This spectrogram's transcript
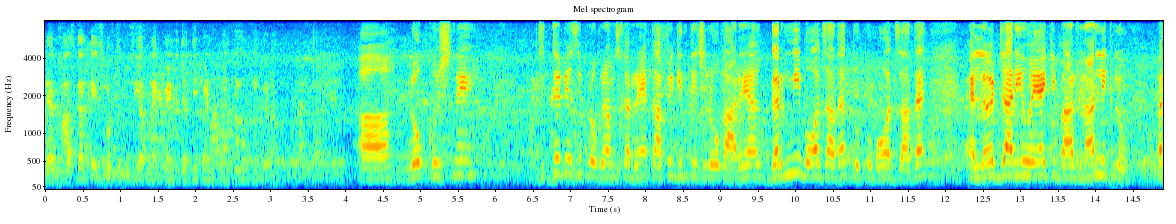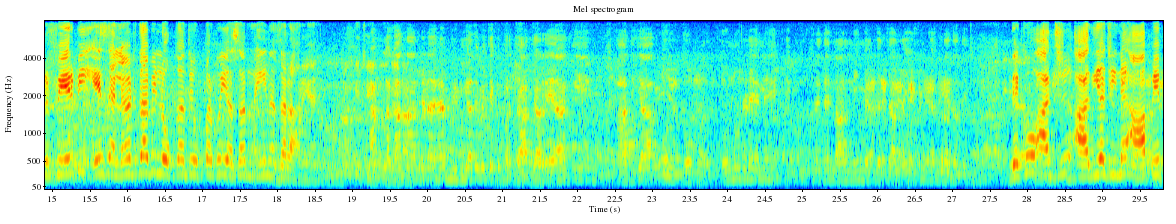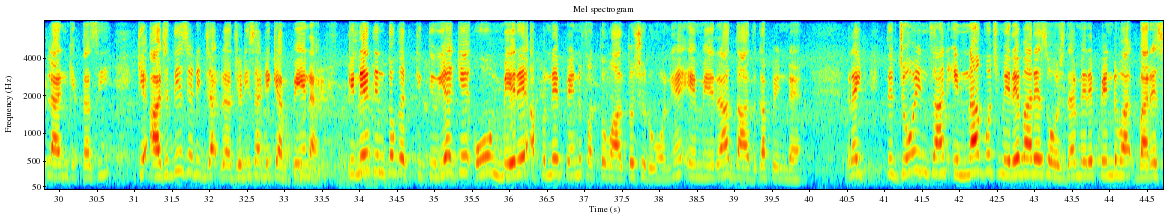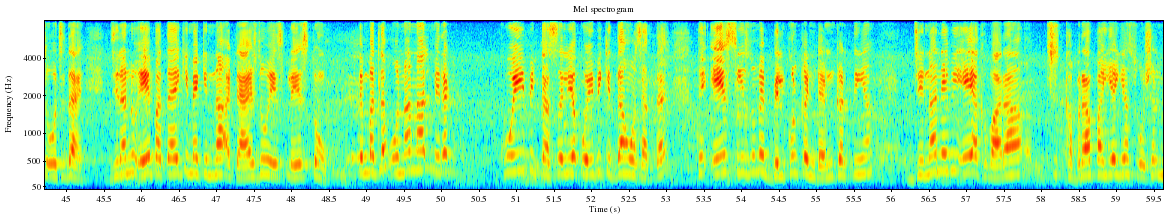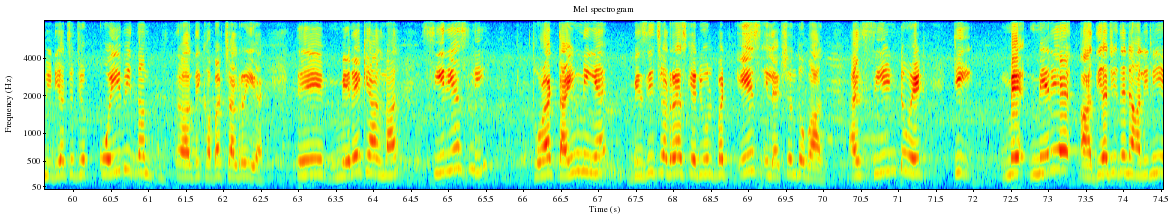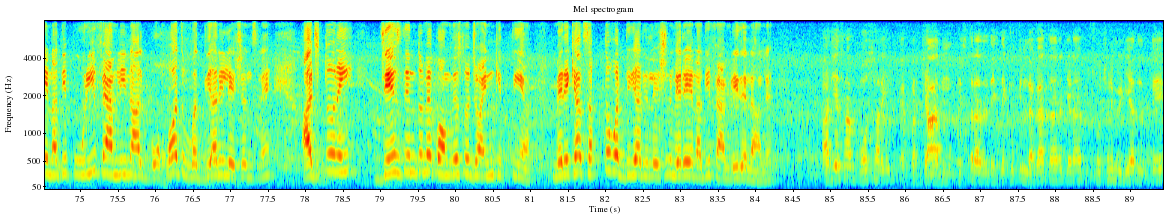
ਰਿਹਾ ਖਾਸ ਕਰਕੇ ਇਸ ਵਕਤ ਤੁਸੀਂ ਆਪਣੇ ਪਿੰਡ ਜੱਦੀ ਪਿੰਡ ਪਹੁੰਚੇ ਹੋ ਕੀ ਕਹਿਣਾ ਆ ਲੋਕ ਖੁਸ਼ ਨੇ। ਜਿੱਥੇ ਵੀ ਅਸੀਂ ਪ੍ਰੋਗਰਾਮਸ ਕਰ ਰਹੇ ਹਾਂ ਕਾਫੀ ਗਿਣਤੀ 'ਚ ਲੋਕ ਆ ਰਹੇ ਆ। ਗਰਮੀ ਬਹੁਤ ਜ਼ਿਆਦਾ ਹੈ ਧੁੱਪ ਬਹੁਤ ਜ਼ਿਆਦਾ ਹੈ। ਅਲਰਟ ਜਾਰੀ ਹੋਇਆ ਹੈ ਕਿ ਬਾਹਰ ਨਾ ਨਿਕਲੋ। ਪਰ ਫਿਰ ਵੀ ਇਸ ਅਲਰਟ ਦਾ ਵੀ ਲੋਕਾਂ ਦੇ ਉੱਪਰ ਕੋਈ ਅਸਰ ਨਹੀਂ ਨਜ਼ਰ ਆ ਰਿਹਾ ਹੈ। ਮੈਮ ਲਗਾਤਾਰ ਜਿਹੜਾ ਹੈ ਮੀਡੀਆ ਦੇ ਵਿੱਚ ਇੱਕ ਪ੍ਰਚਾਰ ਚੱਲ ਰਿਹਾ ਕਿ ਆਦੀਆ ਔਰ ਗੋਮਰ ਦੋਨੋਂ ਜਿਹੜੇ ਨੇ ਇੱਕ ਦੂਸਰੇ ਦੇ ਨਾਲ ਨਹੀਂ ਮਿਲ ਕੇ ਚੱਲ ਰਹੇ। ਕਿਸ ਤਰ੍ਹਾਂ ਦਾ ਦੇਖਦੇ ਦੇਖੋ, ਅੱਜ ਆਦੀਆ ਜੀ ਨੇ ਆਪ ਇਹ ਪਲਾਨ ਕੀਤਾ ਸੀ ਕਿ ਅੱਜ ਦੀ ਜਿਹੜੀ ਜਿਹੜੀ ਸਾਡੀ ਕੈਂਪੇਨ ਹੈ, ਕਿੰਨੇ ਦਿਨ ਤੋਂ ਕ- ਕੀਤੀ ਹੋਈ ਹੈ ਕਿ ਉਹ ਮੇਰੇ ਆਪਣੇ ਪਿੰਡ ਫਤੋਵਾਲ ਤੋਂ ਸ਼ੁਰੂ ਹੋਣੀ ਹੈ, ਇਹ ਮੇਰਾ ਦਾਦਗਾ ਪਿੰਡ ਹੈ। ਰਾਈਟ ਤੇ ਜੋ ਇਨਸਾਨ ਇੰਨਾ ਕੁਝ ਮੇਰੇ ਬਾਰੇ ਸੋਚਦਾ ਹੈ, ਮੇਰੇ ਪਿੰਡ ਵਾ- ਬਾਰੇ ਸੋਚਦਾ ਹੈ, ਜਿਨ੍ਹਾਂ ਨੂੰ ਇਹ ਪਤਾ ਹੈ ਕਿ ਮੈਂ ਕਿੰਨਾ ਅਟੈਚਡ ਹਾਂ ਇਸ ਪਲੇਸ ਤੋਂ, ਤੇ ਮਤਲਬ ਉਹਨਾਂ ਨਾਲ ਮੇਰਾ ਕੋਈ ਵੀ ਟਸਲ ਜਾਂ ਕੋਈ ਵੀ ਕਿੱਦਾਂ ਹੋ ਸਕਦਾ ਹੈ, ਤੇ ਇਸ ਚੀਜ਼ ਨੂੰ ਮੈਂ ਬਿਲਕੁਲ ਕੰਡੈਮ ਕਰਦੀ ਹਾਂ। ਜਿਨ੍ਹਾਂ ਨੇ ਵੀ ਇਹ ਅਖਬਾਰਾਂ 'ਚ ਖਬਰਾਂ ਪਾਈਆਂ ਜਾਂ ਸੋਸ਼ਲ ਮੀਡੀਆ 'ਚ ਜੋ ਕੋਈ ਵੀ ਇੱਦਾਂ ਦੀ ਖਬਰ ਚੱਲ ਰਹੀ ਹੈ, ਤੇ ਮੇਰੇ ਖਿਆਲ ਨਾਲ ਸੀਰੀਅਸਲੀ ਥੋੜਾ ਟਾਈਮ ਨਹੀਂ ਹੈ, ਬਿਜ਼ੀ ਚੱਲ ਰਿਹਾ ਸਕੇਡਿਊਲ ਬਟ ਇਸ ਇਲੈਕਸ਼ਨ ਤੋਂ ਬਾਅਦ ਆਈ ਸੀ ਇਨਟੂ ਇਟ ਕਿ ਮੇ, ਮੇਰੇ ਆਦਿਆ ਜੀ ਦੇ ਨਾਲ ਹੀ ਨਹੀਂ, ਇਹਨਾਂ ਦੀ ਪੂਰੀ ਫੈਮਿਲੀ ਨਾਲ ਬਹੁਤ ਵਧੀਆ ਰਿਲੇਸ਼ਨਸ ਨੇ। ਅੱਜ ਤੋਂ ਨਹੀਂ, ਜਿਸ ਦਿਨ ਤੋਂ ਮੈਂ ਕਾਂਗਰਸ ਤੋਂ ਜੁਆਇਨ ਕੀਤੀ ਆ ਮੇਰੇ ਖਿਆਲ ਸਭ ਤੋਂ ਵਧੀਆ ਰਿਲੇਸ਼ਨ ਮੇਰੇ ਇਹਨਾਂ ਦੀ ਫੈਮਿਲੀ ਦੇ ਨਾਲ ਹੈ। ਆਦੀਆ ਸਾਹਿਬ ਬਹੁਤ ਸਾਰੇ ਪ੍ਰਚਾਰ ਨੂੰ ਕਿਸ ਤਰ੍ਹਾਂ ਦੇ ਦੇਖਦੇ, ਕਿਉਂਕਿ ਲਗਾਤਾਰ ਜਿਹੜਾ ਸੋਸ਼ਲ ਮੀਡੀਆ ਦੇ ਉੱਤੇ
